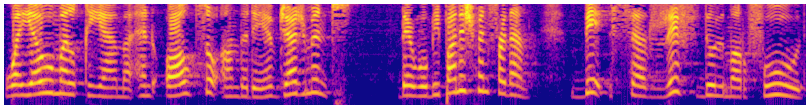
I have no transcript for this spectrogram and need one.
وَيَوْمَ الْقِيَامَةِ And also on the day of judgment. There will be punishment for them. بِئْسَ الرِّفْدُ الْمَرْفُودُ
